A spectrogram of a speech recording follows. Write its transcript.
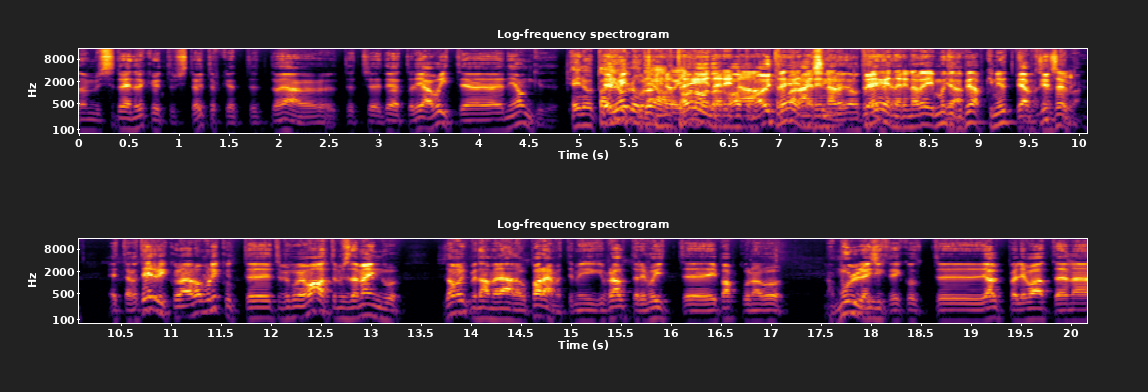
no mis see treener ikka ütleb, siis ta ütlebki, et, et no jaa, et see tegelikult oli hea võit ja, ja nii ongi. ei no ta ei olnud hea võit. treenerina, treenerina, treenerina Rein muidugi peabki nii ütlema, see on selge. et aga tervikuna loomulikult ütleme, kui me vaatame seda mängu, siis loomulikult me tahame näha nagu paremat ja mingi Gibraltari võit eh, ei paku nagu noh, mulle isiklikult eh, jalgpallivaatajana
